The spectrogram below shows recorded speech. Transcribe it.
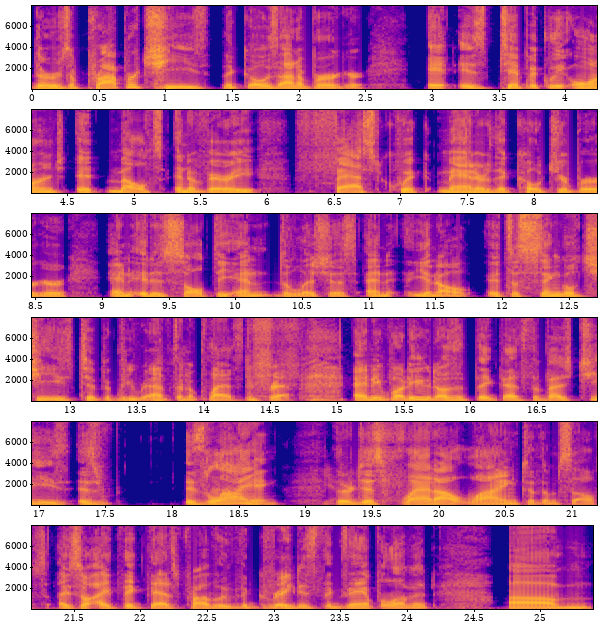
there's a proper cheese that goes on a burger. It is typically orange. It melts in a very fast, quick manner that coats your burger, and it is salty and delicious. And you know, it's a single cheese, typically wrapped in a plastic wrap. Anybody who doesn't think that's the best cheese is is lying. They're just flat out lying to themselves. So I think that's probably the greatest example of it. Um,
